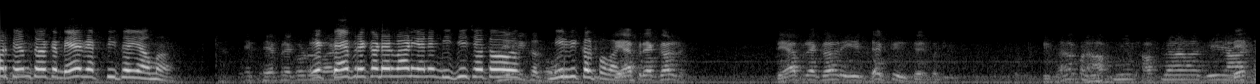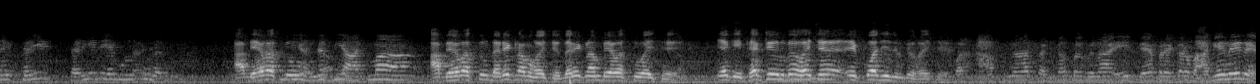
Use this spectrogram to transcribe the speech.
અર્થ એમ થયો કે બે વ્યક્તિ થઈ આમાં. એક ટેપ રેકોર્ડર વાળી. અને બીજી છે તો નિર્વિકલ્પ. વાળી. Tape record tape record effective છે બધી. પણ આપની આપના જે આ શરીર શરીર એ બોલતું નથી. આ બે વસ્તુ આ બે વસ્તુ દરેક નામ હોય છે. દરેક નામ બે વસ્તુ હોય છે. એક ઇફેક્ટિવ રૂપે હોય છે એક કોઝિસ રૂપે હોય છે. પણ આપના સંકલ્પ વિના એ ટેપ રેકર્ડ વાગે નહીં ને.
